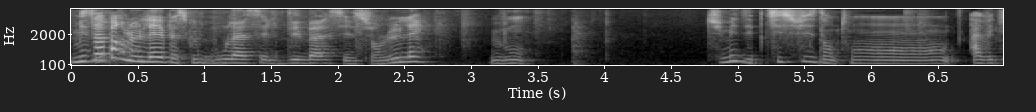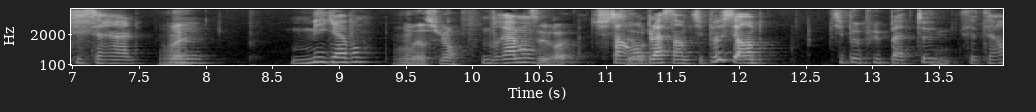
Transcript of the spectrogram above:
mais à part le lait, parce que bon là c'est le débat, c'est sur le lait. Mais bon, tu mets des petits Suisses dans ton avec tes céréales, Ouais, Mm. méga bon, bien sûr, vraiment. c'est vrai. Ça remplace un petit peu, c'est un petit peu plus pâteux, Mm. etc.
